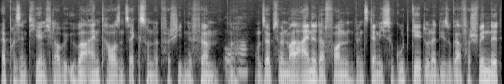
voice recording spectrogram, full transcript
repräsentieren, ich glaube, über 1600 verschiedene Firmen. Ne? Und selbst wenn mal eine davon, wenn es der nicht so gut geht oder die sogar verschwindet,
